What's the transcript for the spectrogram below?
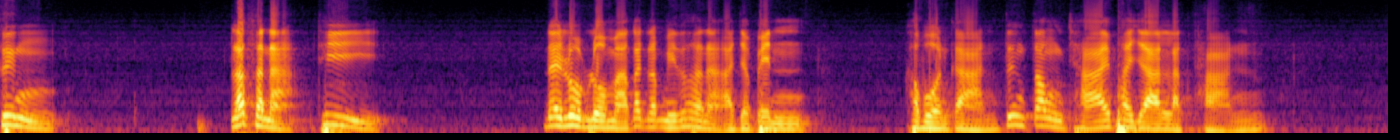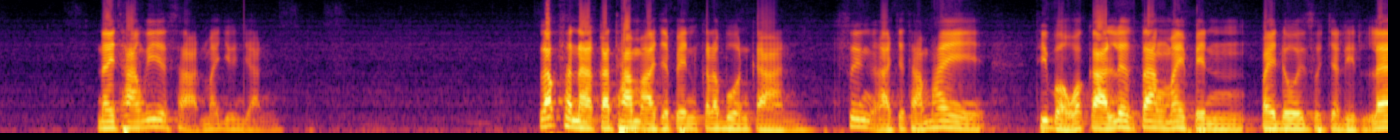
ซึ่งลักษณะที่ได้รวบรวมมาก็จะมีลักษณะอาจจะเป็น ขบวนการ ซึ่งต้องใช้พยานหลักฐาน ในทางวิทยาศาสตร์มายืนยัน ลักษณะกระทำอาจจะเป็นกระบวนการ ซึ่งอาจจะทำให้ที่บอกว่าการเลือกตั้งไม่เป็นไปโดยสุจริตและ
